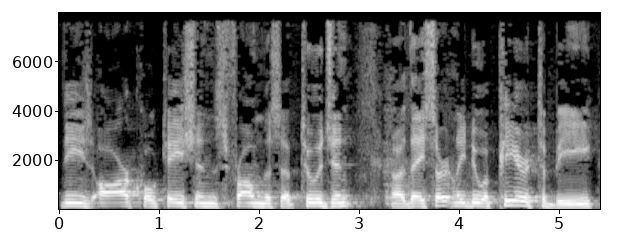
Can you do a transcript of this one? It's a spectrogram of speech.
these are quotations from the Septuagint. Uh, they certainly do appear to be.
